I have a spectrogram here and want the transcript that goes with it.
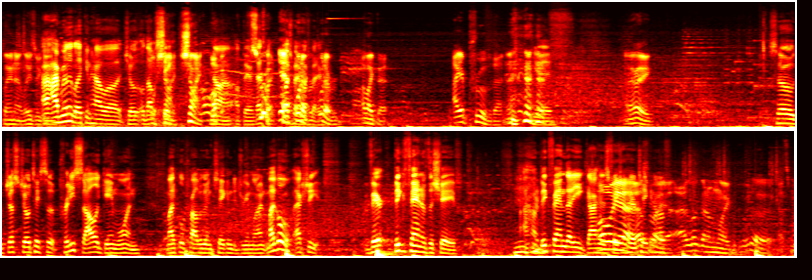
playing that laser game. I, I'm really liking how uh, Joe. Oh, that oh, was shine, shine. Nah, okay. up there. Screw That's it. much Yeah, better, whatever, better. whatever. I like that. I approve of that. Yeah. All right. So just Joe takes a pretty solid game one. Michael probably going to take him to Dreamland. Michael actually, very big fan of the shave. Uh, big fan that he got his oh facial yeah, hair that's taken right. off. I looked at him like, who the? That's my.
